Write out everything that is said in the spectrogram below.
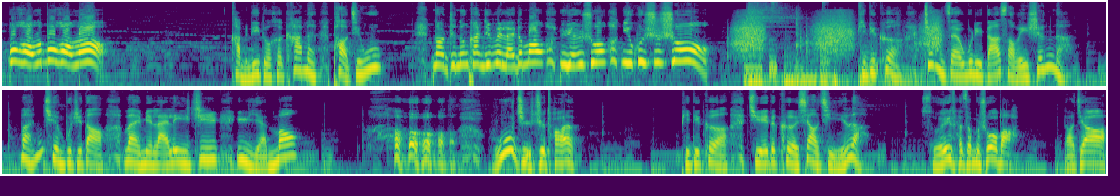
不好了，不好了！卡梅利多和卡门跑进屋，那只能看见未来的猫预言说你会失声。皮迪克正在屋里打扫卫生呢，完全不知道外面来了一只预言猫。哈哈哈哈！无稽之谈。皮迪克觉得可笑极了。随他怎么说吧，大家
